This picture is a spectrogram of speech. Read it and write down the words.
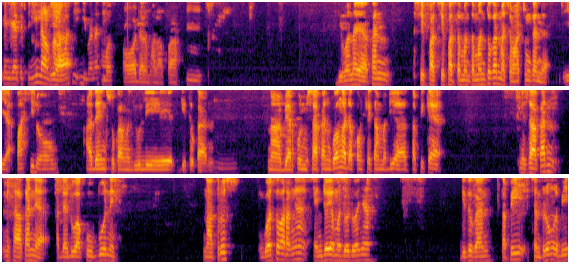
negative thinking dalam hal Iya. apa sih gimana sih oh dalam hal apa? Hmm. Gimana ya kan sifat-sifat teman-teman tuh kan macam-macam kan ya. Iya pasti dong. Ada yang suka ngejulit gitu kan. Hmm. Nah, biarpun misalkan gua nggak ada konflik sama dia, tapi kayak misalkan misalkan ya ada dua kubu nih. Nah, terus gua tuh orangnya enjoy sama dua-duanya. Gitu kan. Tapi cenderung lebih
